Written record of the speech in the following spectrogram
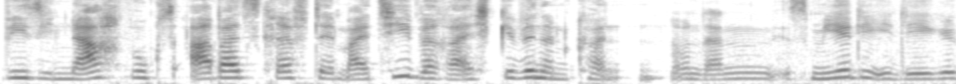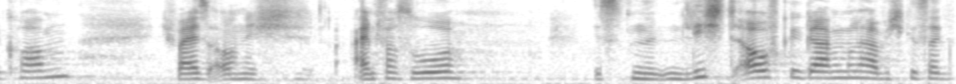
wie sie Nachwuchsarbeitskräfte im IT-Bereich gewinnen könnten. Und dann ist mir die Idee gekommen, ich weiß auch nicht, einfach so ist ein Licht aufgegangen, habe ich gesagt,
